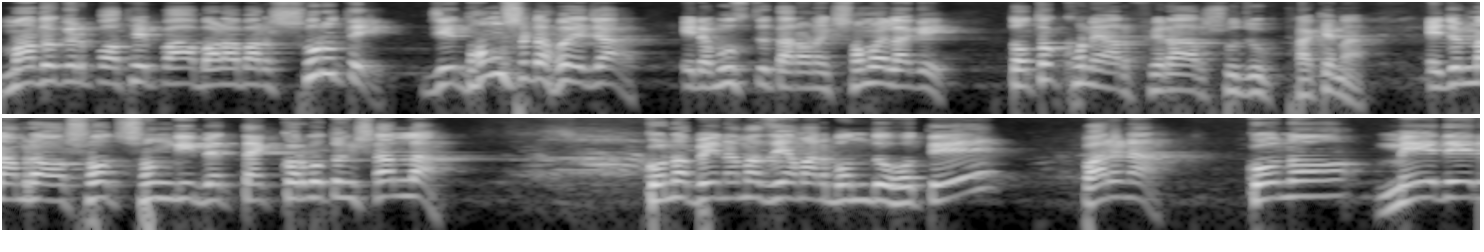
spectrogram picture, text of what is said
মাদকের পথে পা বাড়াবার শুরুতে যে ধ্বংসটা হয়ে যায়, এটা বুঝতে তার অনেক সময় লাগে। ততক্ষণে আর ফেরার সুযোগ থাকে না। এই জন্য আমরা অসৎ সঙ্গী ত্যাগ করব তো ইনশাল্লাহ কোন বেনামাজি আমার বন্ধু হতে পারে না। কোন মেয়েদের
